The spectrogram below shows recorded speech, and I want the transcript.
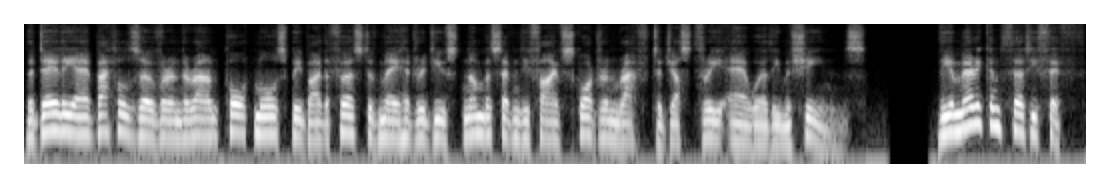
the daily air battles over and around Port Moresby by the 1st of May had reduced No. 75 Squadron RAAF to just three airworthy machines. The American 35th,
